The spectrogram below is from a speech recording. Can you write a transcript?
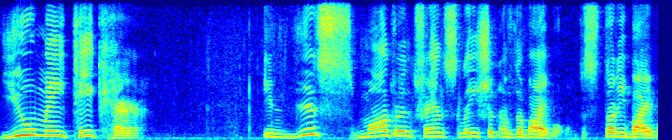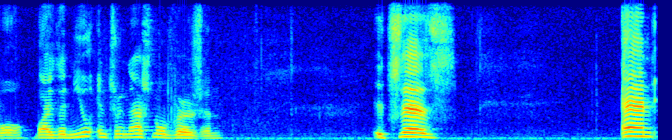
you may take her. In this modern translation of the Bible, the study Bible by the New International Version, it says, and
